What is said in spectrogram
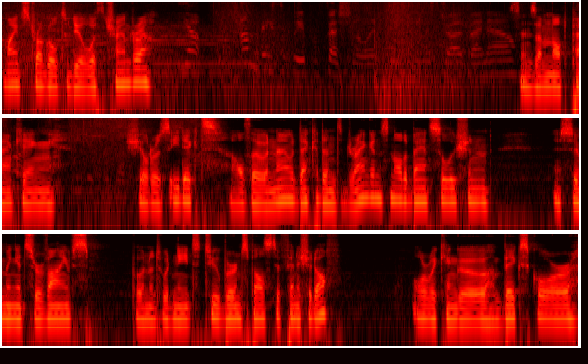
Might struggle to deal with Chandra. Since I'm not packing Sheoldred's Edict, although now Decadent Dragon's not a bad solution, assuming it survives. Opponent would need two burn spells to finish it off. Or we can go big score,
